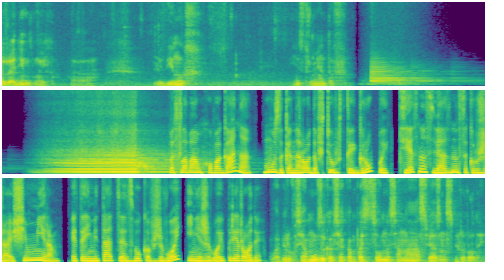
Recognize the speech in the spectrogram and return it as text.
Тоже один из моих э, любимых инструментов. По словам Ховагана, музыка народов тюркской группы тесно связана с окружающим миром. Это имитация звуков живой и неживой природы. Во-первых, вся музыка, вся композиционность, она связана с природой,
